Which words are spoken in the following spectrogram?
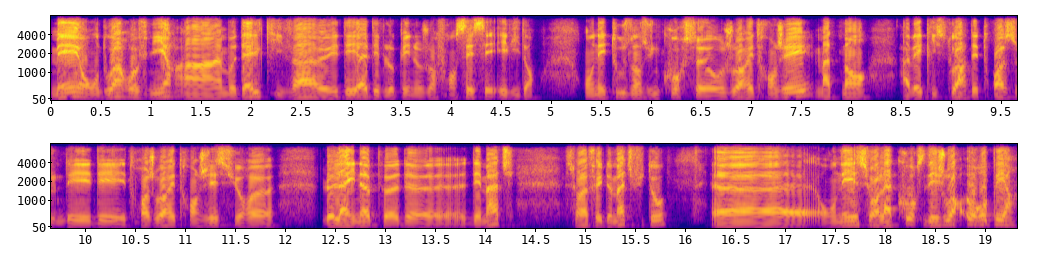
mais on doit revenir à un modèle qui va aider à développer nos joueurs français, c'est évident. On est tous dans une course aux joueurs étrangers. Maintenant, avec l'histoire des trois des, trois joueurs étrangers sur le line-up de, des matchs, sur la feuille de match plutôt. Euh, on est sur la course des joueurs européens.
